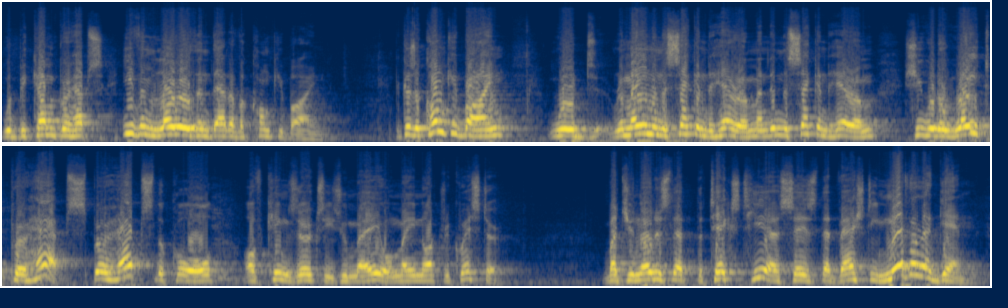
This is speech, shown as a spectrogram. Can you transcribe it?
would become perhaps even lower than that of a concubine. Because a concubine would remain in the second harem, and in the second harem, she would await perhaps, perhaps the call of King Xerxes, who may or may not request her. But you notice that the text here says that Vashti never again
